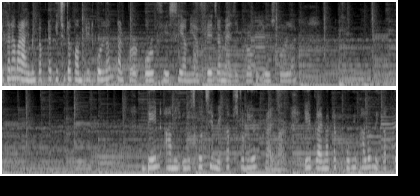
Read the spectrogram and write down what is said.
এখানে আমার আই মেকআপটা কিছুটা কমপ্লিট করলাম, তারপর ওর ফেসে আমি আফ্রেজা ম্যাজিক ড্রপ ইউজ করলাম। দেন আমি ইউজ করছি মেকআপ স্টুডিওর প্রাইমার এই প্রাইমারটা খুবই ভালো মেকআপকে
